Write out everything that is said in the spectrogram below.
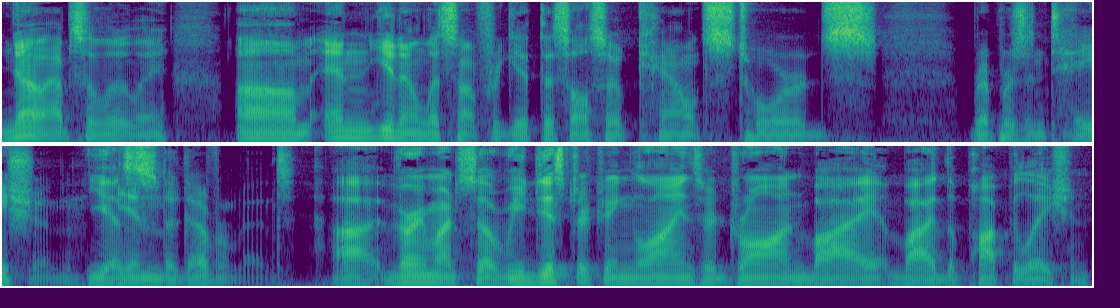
No, absolutely. Um, and you know, let's not forget this also counts towards representation Yes. in the government. Uh, very much so. Redistricting lines are drawn by by the population,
